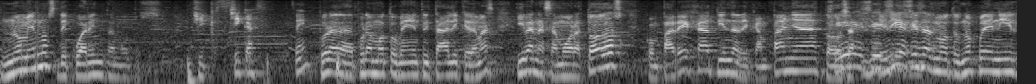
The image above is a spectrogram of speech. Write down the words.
no menos de 40 motos chicas. Chicas, ¿sí? Pura, pura moto vento y tal y que demás. Iban a Zamora todos, con pareja, tienda de campaña, todo. Sí, o sea, sí, quien sí, diga sí. que esas motos no pueden ir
